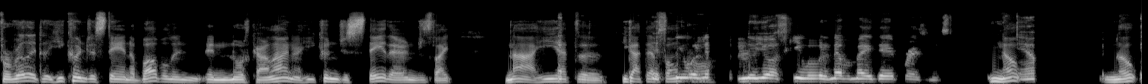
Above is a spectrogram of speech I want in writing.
for really, to, he couldn't just stay in a bubble in, in North Carolina. He couldn't just stay there and just like, nah, he had to, he got that and phone call. New York Ski would have never made that president. No. Nope. Nope.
